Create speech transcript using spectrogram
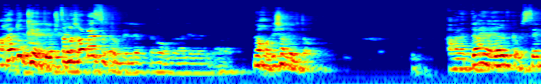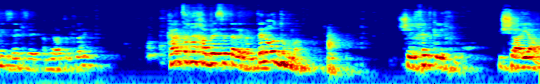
החטא הוא כתם שצריך לכבס אותו. נכון, יש שם לב טוב. אבל עדיין הערב קבסני זה אמירת הכללית. כאן צריך לכבס את הלב. אני אתן עוד דוגמה של חטא כלכלוך. ישעיהו.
